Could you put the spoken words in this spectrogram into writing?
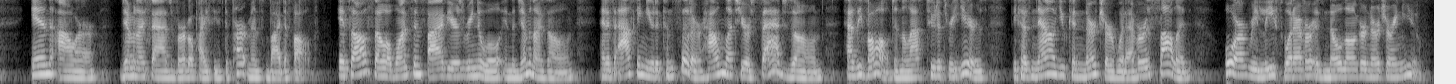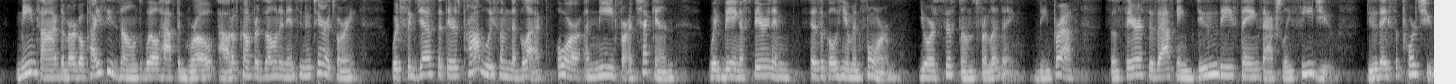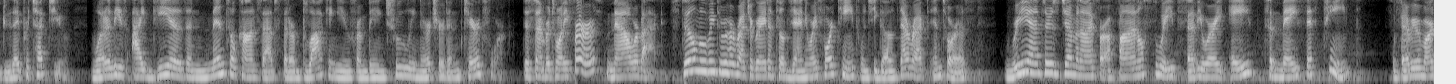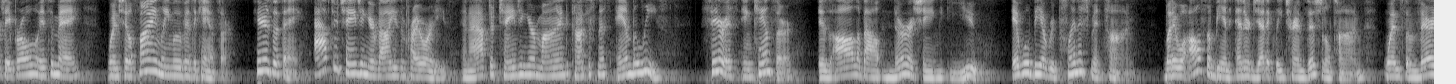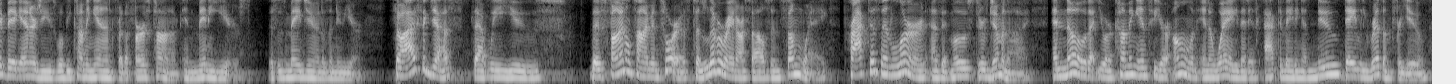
in our Gemini, Sag, Virgo, Pisces departments by default. It's also a once in five years renewal in the Gemini zone, and it's asking you to consider how much your Sag zone has evolved in the last two to three years because now you can nurture whatever is solid or release whatever is no longer nurturing you. Meantime, the Virgo Pisces zones will have to grow out of comfort zone and into new territory, which suggests that there's probably some neglect or a need for a check in with being a spirit in physical human form, your systems for living. Deep breath. So, Ceres is asking Do these things actually feed you? Do they support you? Do they protect you? What are these ideas and mental concepts that are blocking you from being truly nurtured and cared for? December 21st, now we're back. Still moving through her retrograde until January 14th when she goes direct in Taurus. Re enters Gemini for a final sweep February 8th to May 15th. So, February, March, April into May, when she'll finally move into Cancer. Here's the thing after changing your values and priorities, and after changing your mind, consciousness, and beliefs, Ceres in Cancer is all about nourishing you. It will be a replenishment time, but it will also be an energetically transitional time when some very big energies will be coming in for the first time in many years. This is May, June of the new year. So I suggest that we use this final time in Taurus to liberate ourselves in some way, practice and learn as it moves through Gemini, and know that you are coming into your own in a way that is activating a new daily rhythm for you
